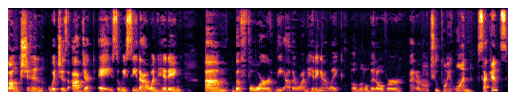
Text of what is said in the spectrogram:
function, which is object A. So we see that one hitting um, before the other one, hitting at like a little bit over, I don't know, 2.1 seconds.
